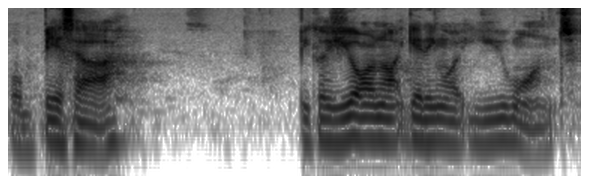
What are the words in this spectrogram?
or bitter because you're not getting what you want.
